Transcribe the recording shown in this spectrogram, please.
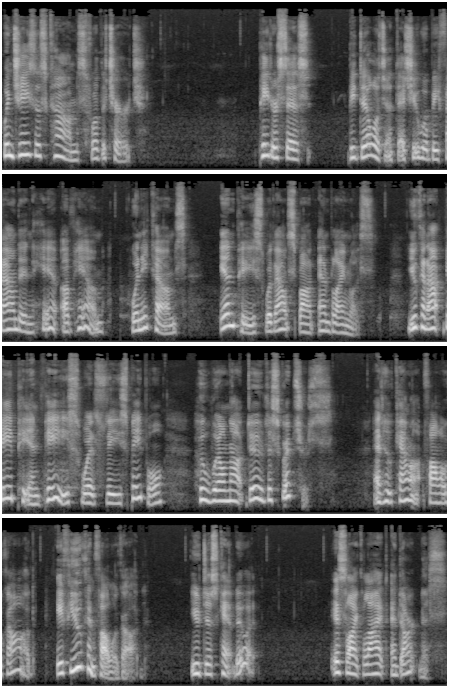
when Jesus comes for the church, Peter says, Be diligent that you will be found in him, of him when he comes in peace, without spot, and blameless. You cannot be in peace with these people who will not do the scriptures and who cannot follow God. If you can follow God, you just can't do it. It's like light and darkness.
